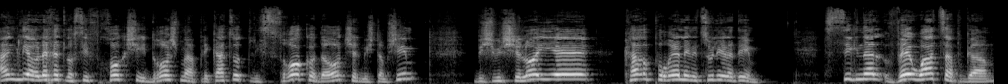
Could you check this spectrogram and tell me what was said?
אנגליה הולכת להוסיף חוק שידרוש מהאפליקציות לסרוק הודעות של משתמשים בשביל שלא יהיה כר פורה לניצול ילדים. סיגנל ווואטסאפ גם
